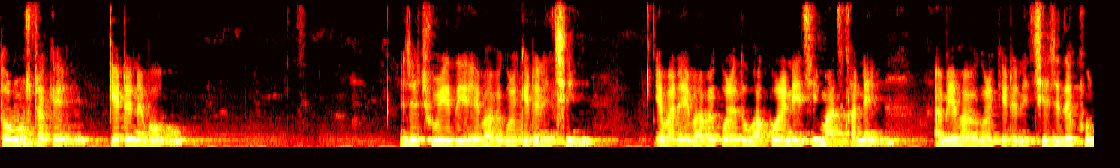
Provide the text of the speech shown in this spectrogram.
তরমুজটাকে কেটে নেব। এই যে ছুরি দিয়ে এভাবে করে কেটে নিচ্ছি। এবারে এভাবে করে দুভাগ করে নিয়েছি, মাঝখানে আমি এভাবে করে কেটে নিচ্ছি যে দেখুন।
